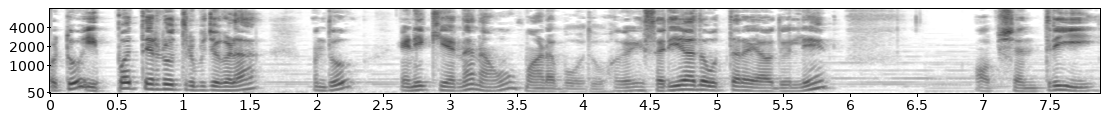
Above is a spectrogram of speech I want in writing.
ಒಟ್ಟು ಇಪ್ಪತ್ತೆರಡು ತ್ರಿಭುಜಗಳ ಒಂದು ಎಣಿಕೆಯನ್ನು ನಾವು ಮಾಡಬಹುದು. ಹಾಗಾಗಿ ಸರಿಯಾದ ಉತ್ತರ ಯಾವುದು ಇಲ್ಲಿ? ಆಪ್ಷನ್ ತ್ರೀ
